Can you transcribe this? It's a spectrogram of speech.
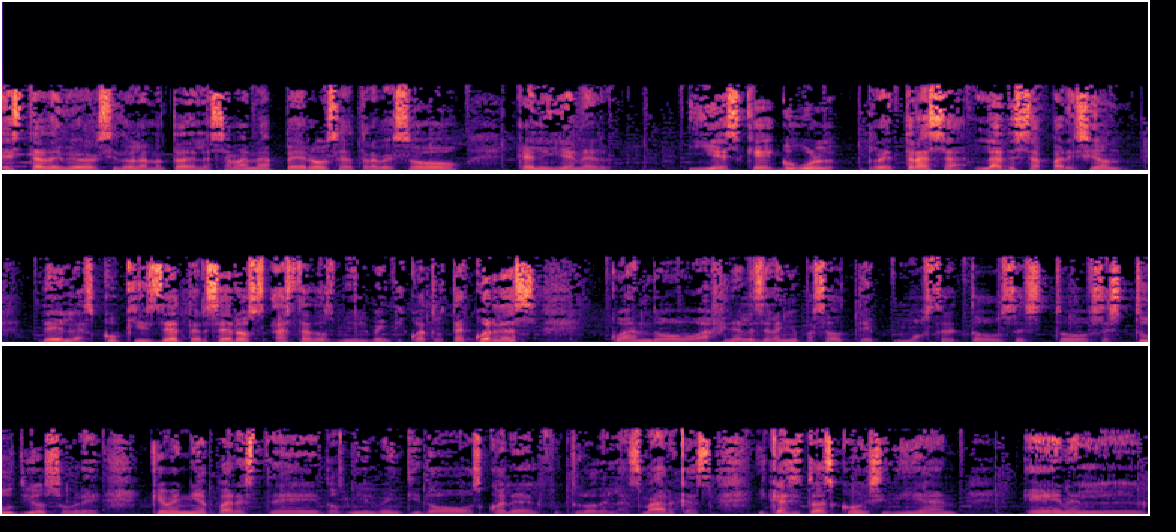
Esta debió haber sido la nota de la semana, pero se atravesó Kylie Jenner y es que Google retrasa la desaparición de las cookies de terceros hasta 2024. ¿Te acuerdas cuando a finales del año pasado te mostré todos estos estudios sobre qué venía para este 2022, cuál era el futuro de las marcas y casi todas coincidían en el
